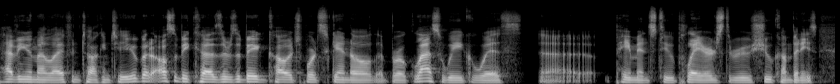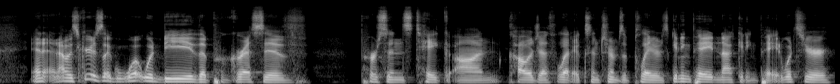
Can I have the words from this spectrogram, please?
having you in my life and talking to you, but also because there's a big college sports scandal that broke last week with uh, payments to players through shoe companies. And, and I was curious, like, what would be the progressive person's take on college athletics in terms of players getting paid, not getting paid? What's your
